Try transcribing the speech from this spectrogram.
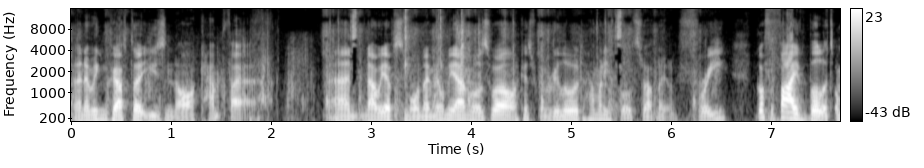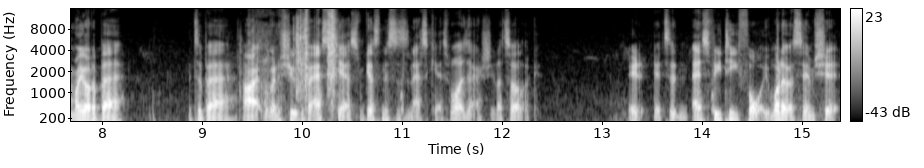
And then we can craft that using our campfire. And now we have some more 9mm ammo as well. I guess we're going to reload. How many bullets do we have? Like three? We've got five bullets. Oh my god, a bear. It's a bear. Alright, we're going to shoot for SKS. I'm guessing this is an SKS. What is it actually? Let's have a look. It, it's an SVT-40. Whatever, same shit.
